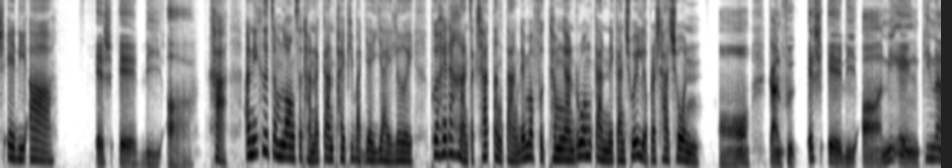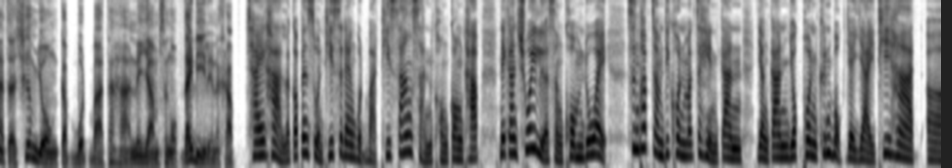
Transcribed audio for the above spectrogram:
HADR HADR ค่ะ อันนี้คือจำลองสถานการณ์ภัยพิบัติใหญ่ ๆ เลย เพื่อให้ทหารจากชาติต่างๆ ได้มาฝึกทำงานร่วมกันในการช่วยเหลือประชาชน อ๋อ การฝึก HADR นี่เองที่น่าจะเชื่อมโยงกับบทบาททหารในยามสงบได้ดีเลยนะครับ ใช่ค่ะ แล้วก็เป็นส่วนที่แสดงบทบาทที่สร้างสรรค์ของกองทัพ ในการช่วยเหลือสังคมด้วย ซึ่งภาพจำที่คนมักจะเห็นกัน อย่างการยกพลขึ้นบกใหญ่ ๆ ที่หาดเอ่อ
